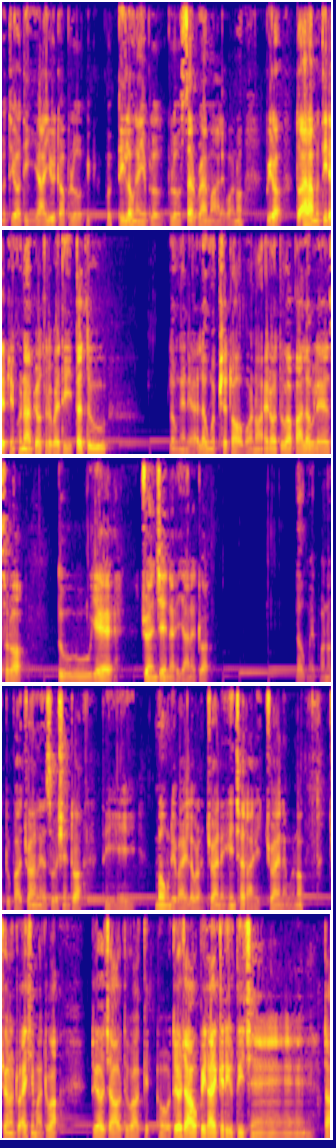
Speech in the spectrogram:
မသိတော့ဒီယာယူတော့ဘလို့ဒီလုပ်ငန်းရေးဘလို့ဘလို့ set run မှာလဲပေါ့နော်ပြီးတော့ तू အဲ့ဒါမသိတဲ့ပြင်ခုနပြောသလိုပဲဒီတက်တူလုပ်ငန်းတွေအလုံးမဖြစ်တော့ဘူးပေါ့နော်အဲ့တော့ तू ကဘာလုပ်လဲဆိုတော့ तू ရဲ့ကျွမ်းကျင်တဲ့အရာနဲ့ तू က လောက်မယ်ပေါ့နော်သူပါ join လဲဆိုရှင်သူကဒီမုံတွေပါလောက်တာ join နေဟင်းချက်တာကြီး join နေပေါ့နော် join တော့သူအဲ့ချိန်မှာသူကတယောက်ကြောက်သူကဟိုတယောက်ကြောက်ပေးထားတဲ့ဂရိတီချင်းဒါ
